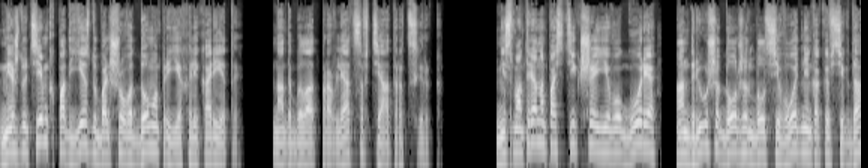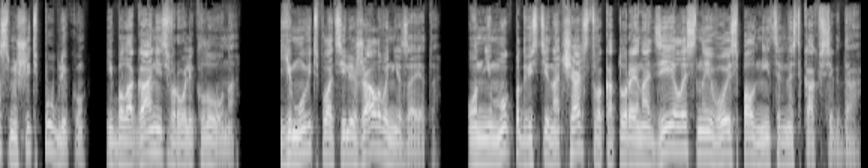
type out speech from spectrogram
Между тем к подъезду большого дома приехали кареты. Надо было отправляться в театр-цирк. Несмотря на постигшее его горе, Андрюша должен был сегодня, как и всегда, смешить публику и балаганить в роли клоуна. Ему ведь платили жалование за это. Он не мог подвести начальство, которое надеялось на его исполнительность, как всегда.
